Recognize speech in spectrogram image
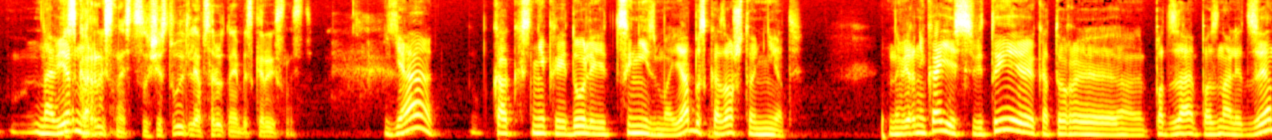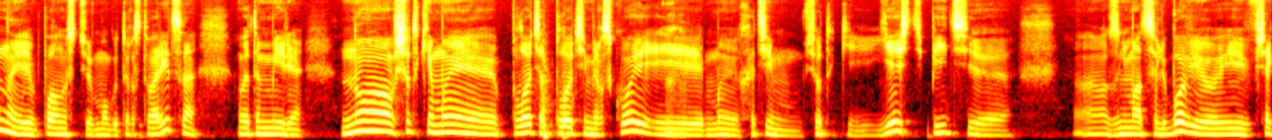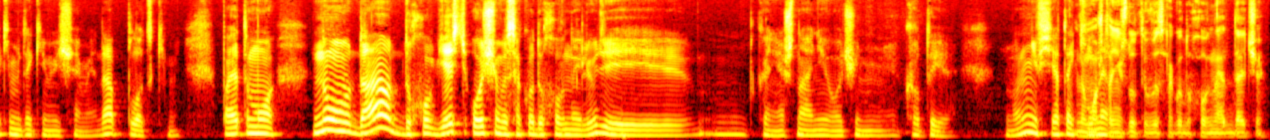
наверное, Бескорыстность. Существует ли абсолютная бескорыстность? я, как с некой долей цинизма, я бы сказал, что нет. Наверняка есть святые, которые подза- познали дзен и полностью могут раствориться в этом мире. Но все-таки мы плоть от плоти мирской, и мы хотим все-таки есть, пить, э, э, заниматься любовью и всякими такими вещами, да, плотскими. Поэтому, ну да, духов... есть очень высокодуховные люди, и, конечно, они очень крутые. Но не все такие. Ну, может, они ждут и высокодуховной отдачи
